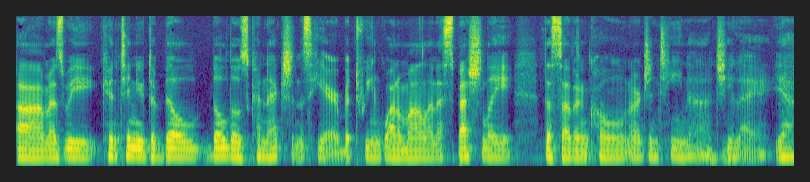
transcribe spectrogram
um, as we continue to build build those connections here between Guatemala and especially the Southern Cone, Argentina, Chile. Yeah.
